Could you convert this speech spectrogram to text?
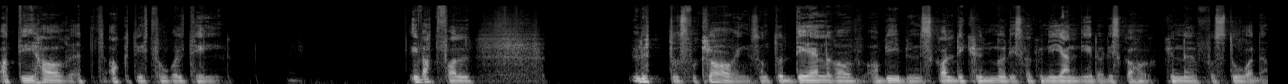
at de har et aktivt forhold til i hvert fall Luthers forklaring sant? og deler av, av, Bibelen skal de kunne, og de skal kunne gjengi det, og de skal ha, kunne forstå det.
